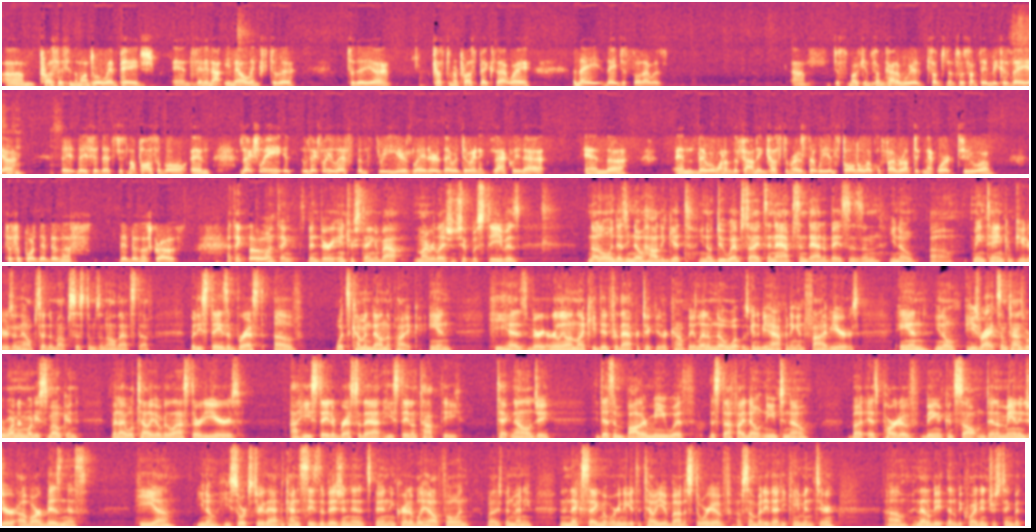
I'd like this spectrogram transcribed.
um, processing them onto a web page, and sending out email links to the to the uh, customer prospects that way. And they they just thought I was um, just smoking some kind of weird substance or something because they. Uh, they they said that's just not possible. And it was actually it, it was actually less than three years later they were doing exactly that and uh, and they were one of the founding customers that we installed a local fiber optic network to uh, to support their business their business growth. I think so, one thing that's been very interesting about my relationship with Steve is not only does he know how to get, you know, do websites and apps and databases and, you know, uh, maintain computers and help set them up systems and all that stuff, but he stays abreast of what's coming down the pike. And he has very early on, like he did for that particular company, let him know what was going to be happening in five years. And, you know, he's right. Sometimes we're wondering what he's smoking. But I will tell you, over the last 30 years, uh, he stayed abreast of that. He stayed on top of the technology. He doesn't bother me with the stuff I don't need to know. But as part of being a consultant and a manager of our business, he, uh, you know, he sorts through that and kind of sees the vision, and it's been incredibly helpful. And well, there's been many. In the next segment, we're going to get to tell you about a story of, of somebody that he came into, um, and that'll be that'll be quite interesting. But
